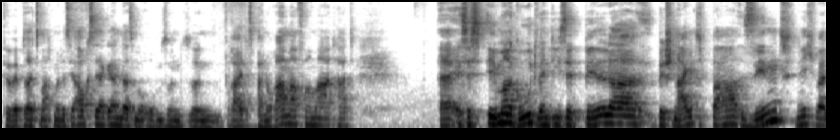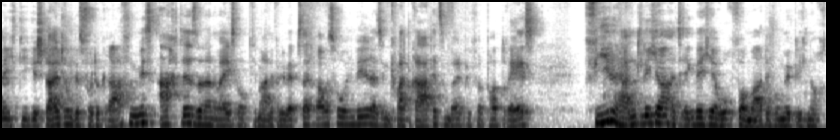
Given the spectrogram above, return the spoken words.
Für Websites macht man das ja auch sehr gern, dass man oben so ein, so ein breites Panoramaformat hat. Äh, es ist immer gut, wenn diese Bilder beschneidbar sind, nicht weil ich die Gestaltung des Fotografen missachte, sondern weil ich das Optimale für die Website rausholen will. Da sind Quadrate zum Beispiel für Porträts viel handlicher als irgendwelche Hochformate, womöglich noch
